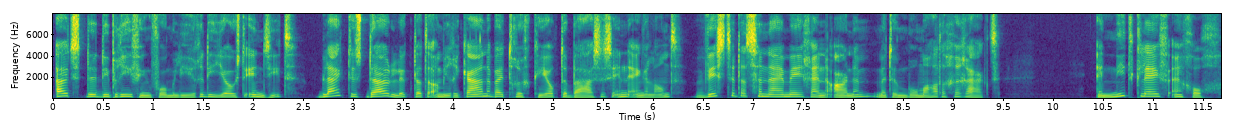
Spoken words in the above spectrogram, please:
Uit de debriefingformulieren die Joost inziet, blijkt dus duidelijk dat de Amerikanen bij terugkeer op de basis in Engeland wisten dat ze Nijmegen en Arnhem met hun bommen hadden geraakt. En niet Kleef en Gogh.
